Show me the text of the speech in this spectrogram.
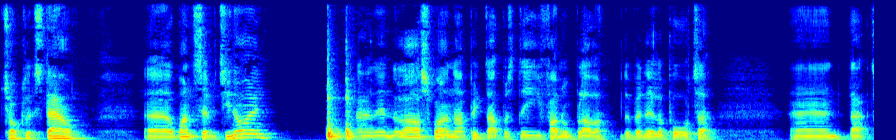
Chocolate Stout, uh, 179. And then the last one I picked up was the Funnel Blower, the Vanilla Porter. And that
